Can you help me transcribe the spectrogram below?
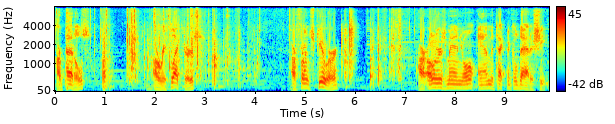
our pedals, our reflectors, our front skewer, our owner's manual, and the technical data sheet.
